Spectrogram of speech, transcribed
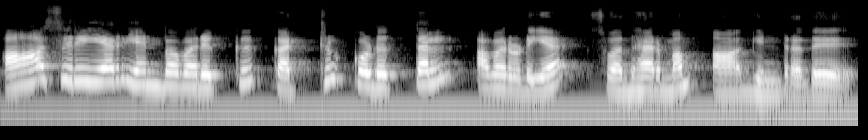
ஆசிரியர் என்பவருக்கு கற்றுக் கொடுத்தல் அவருடைய ஸ்வதர்மம் ஆகின்றது.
